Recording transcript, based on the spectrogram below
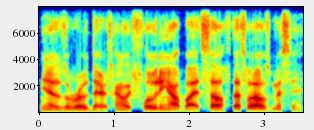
you know, there's a road there. It's kind of like floating out by itself. That's what I was missing.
